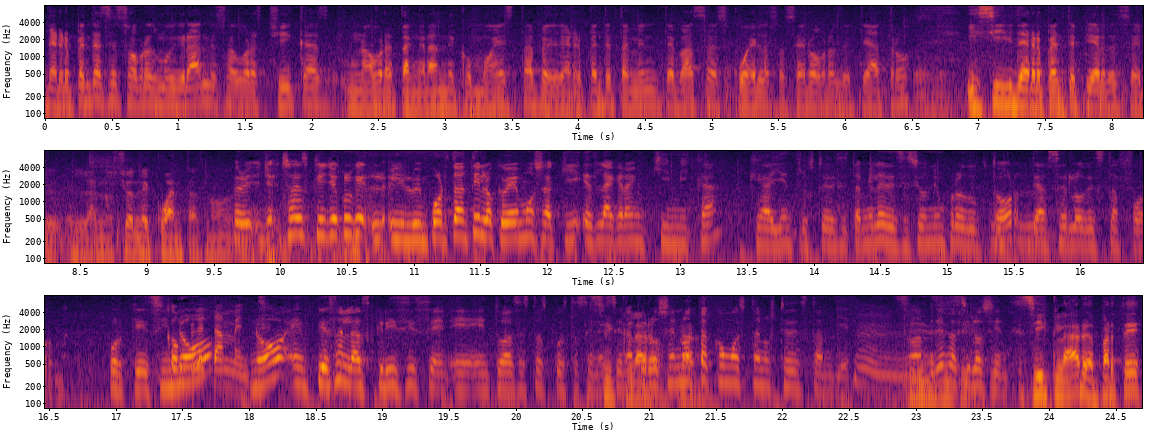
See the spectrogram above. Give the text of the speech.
de repente haces obras muy grandes, obras chicas, una obra tan grande como esta, pero de repente también te vas a escuelas a hacer obras de teatro y sí, de repente pierdes el- la noción de cuántas, ¿no? Pero yo- sabes que yo creo que lo, y lo importante y lo que vemos aquí es la gran química que hay entre ustedes y también la decisión de un productor de hacerlo de esta forma. Porque si no, no, empiezan las crisis en, en- en todas estas puestas en Sí, escena. claro, pero se claro. nota cómo están ustedes también. Mm. ¿No, Andrés? Así lo sientes. Sí, claro, y aparte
